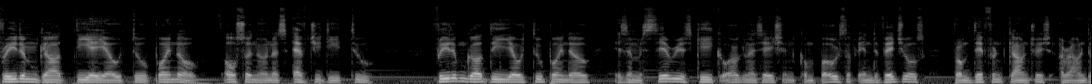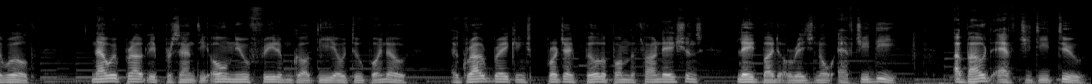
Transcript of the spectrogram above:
Freedom God DAO 2.0, also known as FGD2. Freedom God DAO 2.0 is a mysterious geek organization composed of individuals from different countries around the world. Now we proudly present the all new Freedom God DAO 2.0, a groundbreaking project built upon the foundations laid by the original FGD. About FGD2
